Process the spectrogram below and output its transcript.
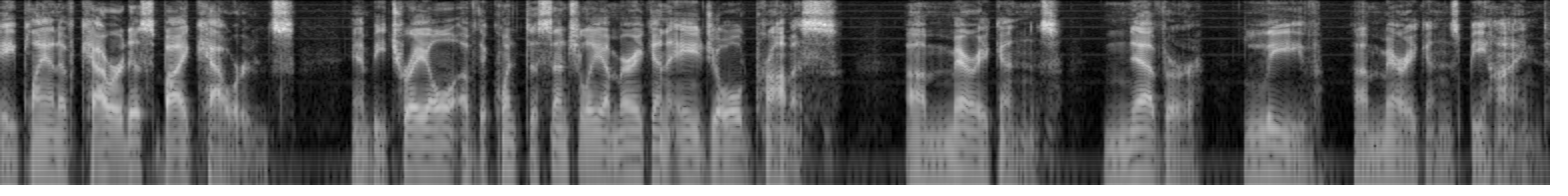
A plan of cowardice by cowards and betrayal of the quintessentially American age old promise Americans never leave Americans behind.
